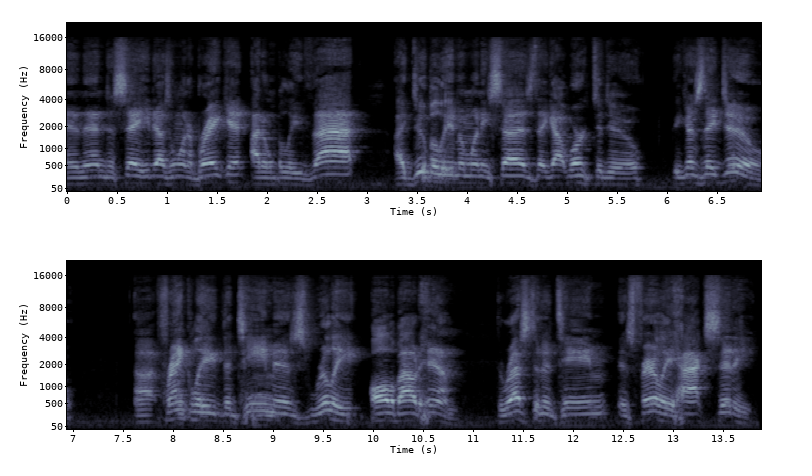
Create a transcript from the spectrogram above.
And then to say he doesn't want to break it, I don't believe that. I do believe him when he says they got work to do because they do. Uh, frankly, the team is really all about him. The rest of the team is fairly hack city.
